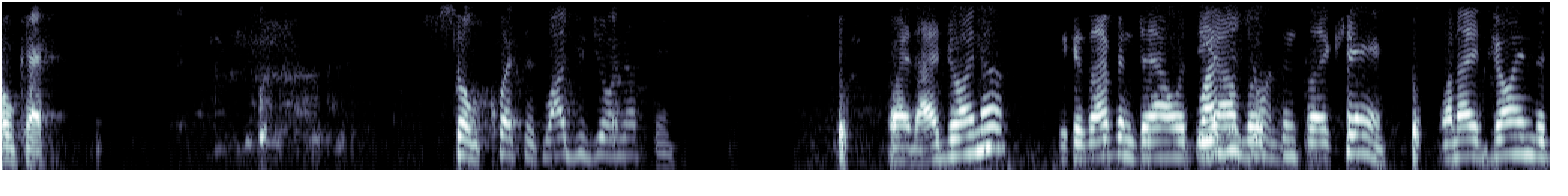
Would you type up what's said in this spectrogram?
Okay. So, questions? why'd you join up then? Why'd I join up? Because I've been down with Diablo since I came. When I joined the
